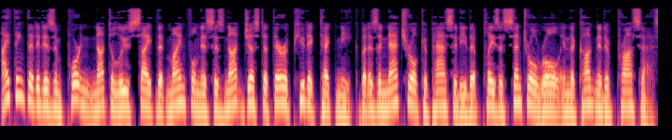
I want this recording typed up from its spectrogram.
I think that it is important not to lose sight that mindfulness is not just a therapeutic technique but is a natural capacity that plays a central role in the cognitive process.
